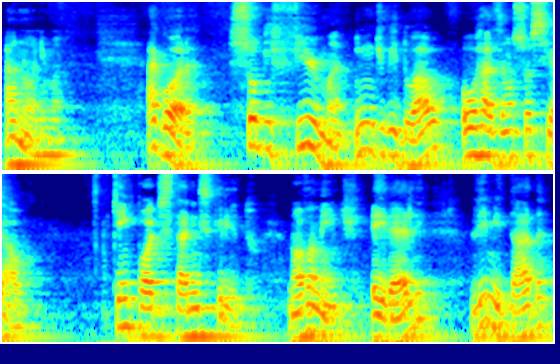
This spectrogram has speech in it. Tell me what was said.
Anônima. Agora, sob firma individual ou razão social. Quem pode estar inscrito? Novamente, Eireli, limitada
